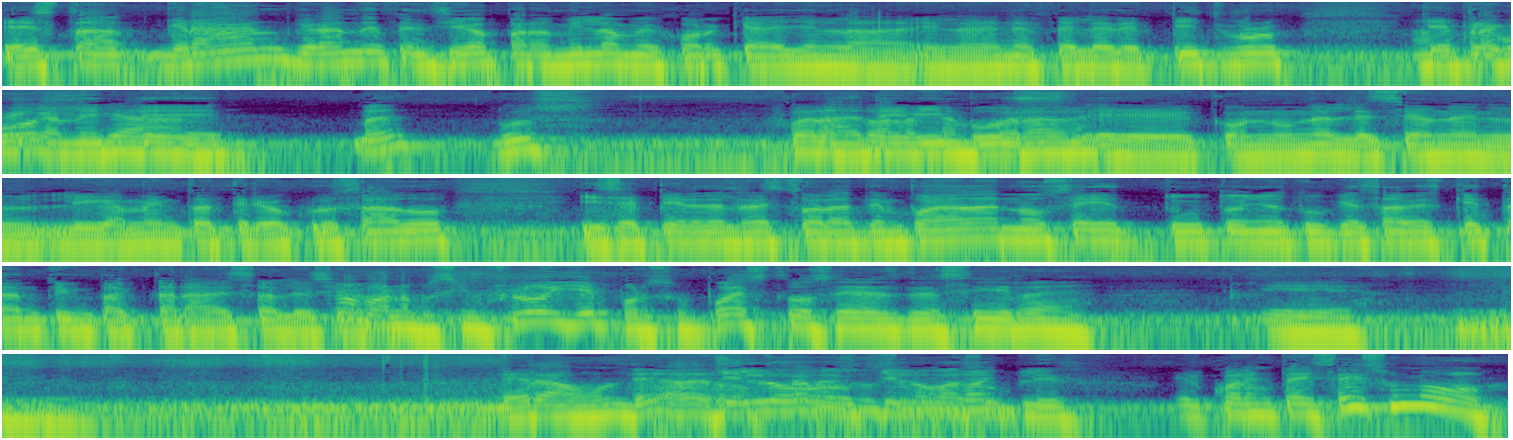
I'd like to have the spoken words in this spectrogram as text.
esta gran gran defensiva para mí la mejor que hay en la en la NFL de Pittsburgh que prácticamente ¿Eh? Fuera a Devin Bush eh, con una lesión en el ligamento anterior cruzado y se pierde el resto de la temporada. No sé, tú, Toño, tú que sabes qué tanto impactará esa lesión. No, bueno, pues influye, por supuesto, o sea, es decir, eh, eh, era un... ¿Quién lo- quién lo va a suplir? El 46, uno,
